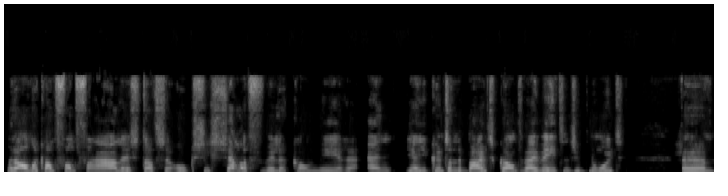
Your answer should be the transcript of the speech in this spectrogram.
Maar de andere kant van het verhaal is dat ze ook zichzelf willen kalmeren. En ja, je kunt aan de buitenkant, wij weten natuurlijk nooit ehm,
